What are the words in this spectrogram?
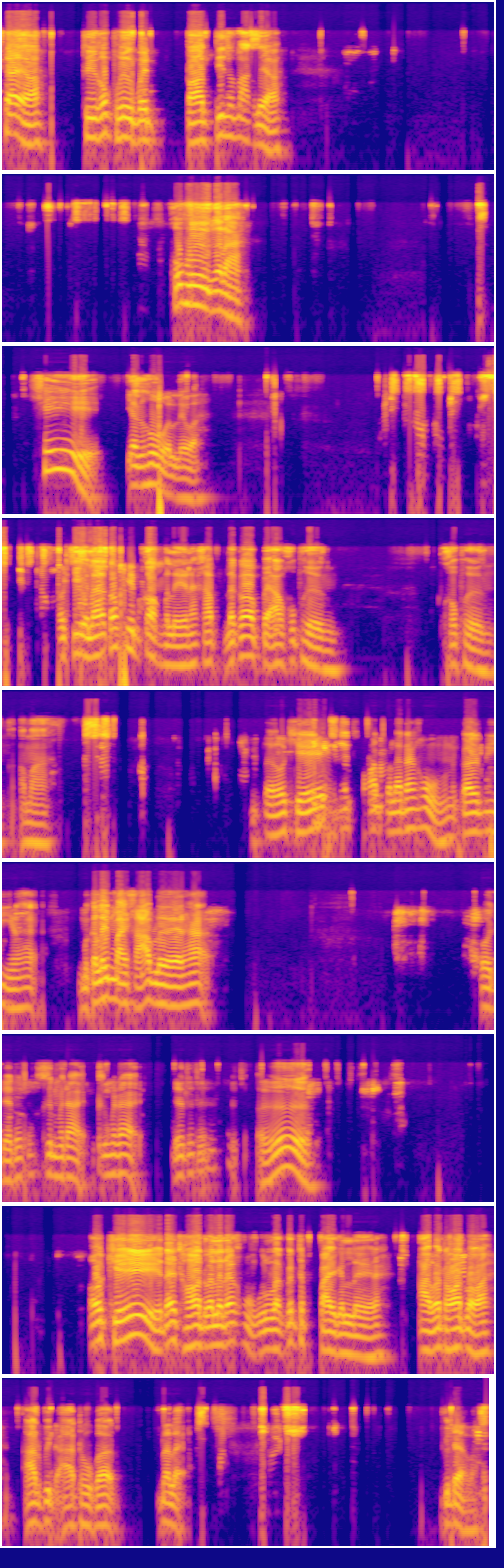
ใช่เหรอ ถือเขาเพิ่งเป็นตอนที่สมัครเลยเหรอ เขาเพิงกันนะเช่ยังโหดเลยว่ะ โอเคแล้วก็เก็บกล่องมาเลยนะครับ แล้วก็ไปเอาคบเพลิงคบเพลิงเอามาเออโอเคได้ทอดมาแล้วนะผมก็นี่นะฮะ มันก็เล่นไมค์ครับเลยนะฮะโอ้เดี๋ยวเดี๋ยวขึ้นไม่ได้ ขึ้นไม่ได้ เดี๋ยวเดี๋ยวเออ โอเค ได้ทอดมาแล้วนะผมเราก็จะไปกันเลยนะอ่านว่าทอดป่าวะอ่านผิดอ่านถูกก็นั่นแหละอยู่ไหนวะ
